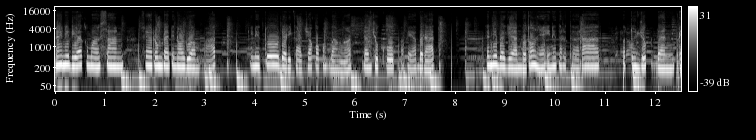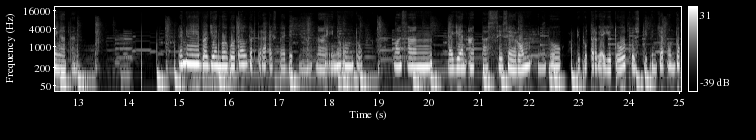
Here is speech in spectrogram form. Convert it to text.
Nah ini dia kemasan serum retinol 24 ini tuh dari kaca kokoh banget dan cukup apa ya berat. Dan di bagian botolnya ini tertera petunjuk dan peringatan. Dan di bagian bawah botol tertera expired nya nah ini untuk kemasan bagian atas si serum. Ini tuh diputar kayak gitu terus dipencet untuk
